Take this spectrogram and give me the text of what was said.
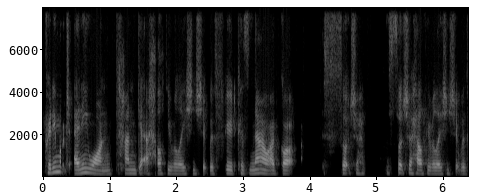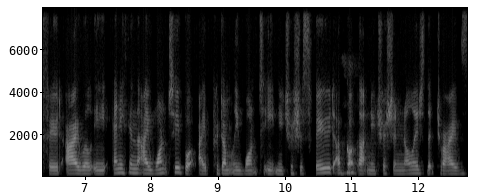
pretty much anyone can get a healthy relationship with food because now i've got such a such a healthy relationship with food. I will eat anything that i want to but i predominantly want to eat nutritious food. I've mm-hmm. got that nutrition knowledge that drives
